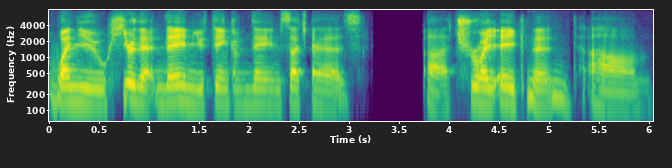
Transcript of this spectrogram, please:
when you hear that name, you think of names such as uh, Troy Aikman, um,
